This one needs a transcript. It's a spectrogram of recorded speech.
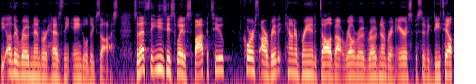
the other road number has the angled exhaust. So that's the easiest way to spot the two. Of course, our rivet counter brand, it's all about railroad road number and era specific detail.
